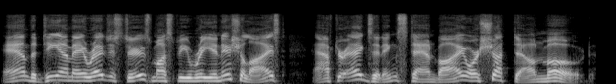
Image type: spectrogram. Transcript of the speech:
and the DMA registers must be reinitialized after exiting standby or shutdown mode.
